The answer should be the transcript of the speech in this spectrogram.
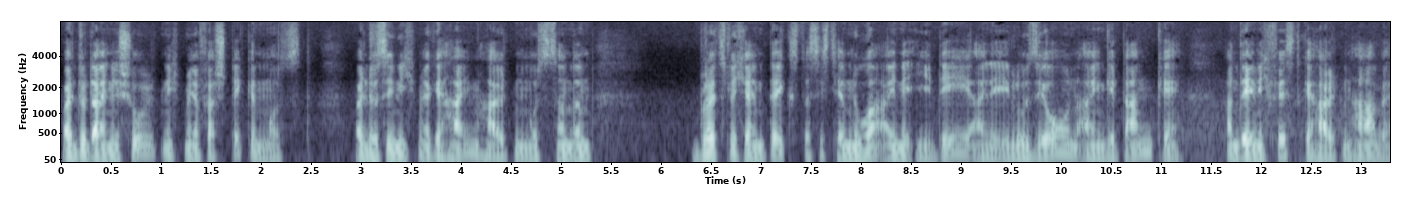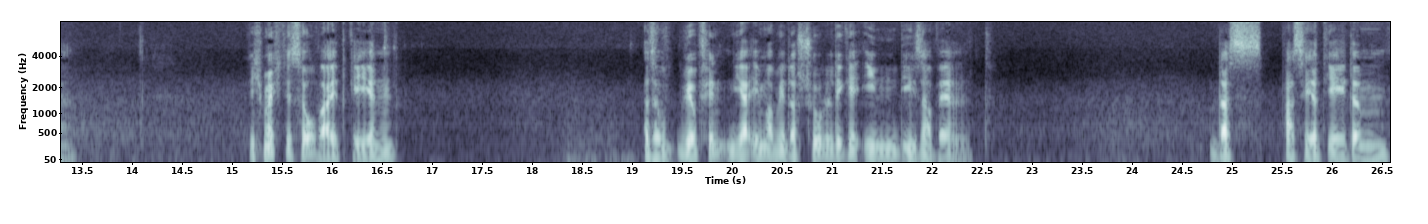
weil du deine Schuld nicht mehr verstecken musst, weil du sie nicht mehr geheim halten musst, sondern plötzlich entdeckst, das ist ja nur eine Idee, eine Illusion, ein Gedanke, an den ich festgehalten habe. Ich möchte so weit gehen, also wir finden ja immer wieder Schuldige in dieser Welt. Das passiert jedem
